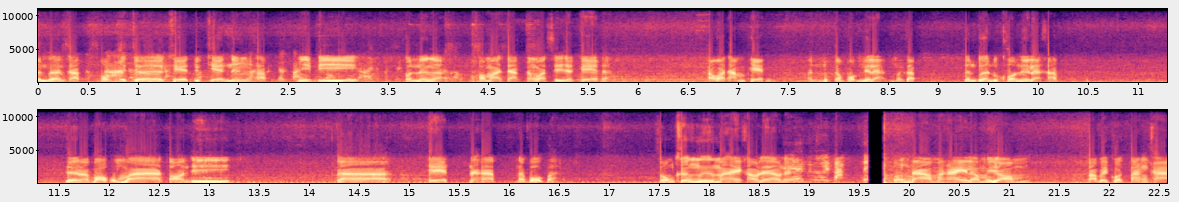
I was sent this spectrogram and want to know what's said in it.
เพื่อนๆครับ ผมไปเจอเคสอยู่เคสหนึ่งครับ มีพี่คนหนึ่งอะเขามาจากจังหวัดศรีสะเกดอะเขาก็ทำเพจเหมือนกับผมนี่แหละเหมือนกับเพื่อนๆทุกคนนี่แหละครับ เดินมาบอกผมว่าตอนที่อ่าเพจนะครับ ระบบอะ ส่งเครื่องมือมาให้เขาแล้วเนี่ยส่งดาวมาให้แล้วไม่ยอมเข้าไปกดตั้งค่า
